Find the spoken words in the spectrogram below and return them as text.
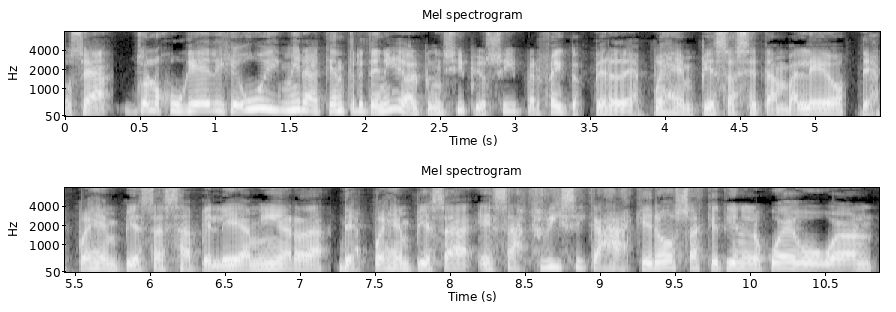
O sea, yo lo jugué dije, uy, mira, qué entretenido al principio, sí, perfecto. Pero después empieza ese tambaleo, después empieza esa pelea mierda, después empieza esas físicas asquerosas que tiene el juego, weón.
